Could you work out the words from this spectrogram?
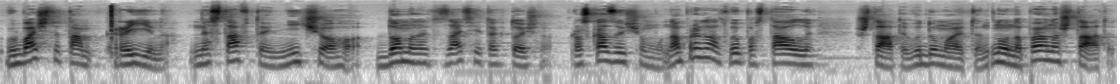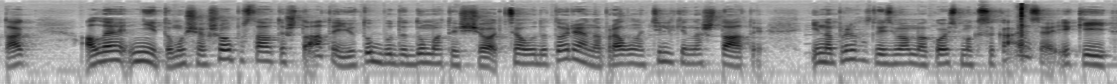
Ви бачите там країна, не ставте нічого. До монетизації так точно. Розказую чому. Наприклад, ви поставили Штати. Ви думаєте, ну напевно, Штати, так? Але ні, тому що якщо ви поставите Штати, YouTube буде думати, що ця аудиторія направлена тільки на Штати. І, наприклад, візьмемо якогось мексиканця, який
